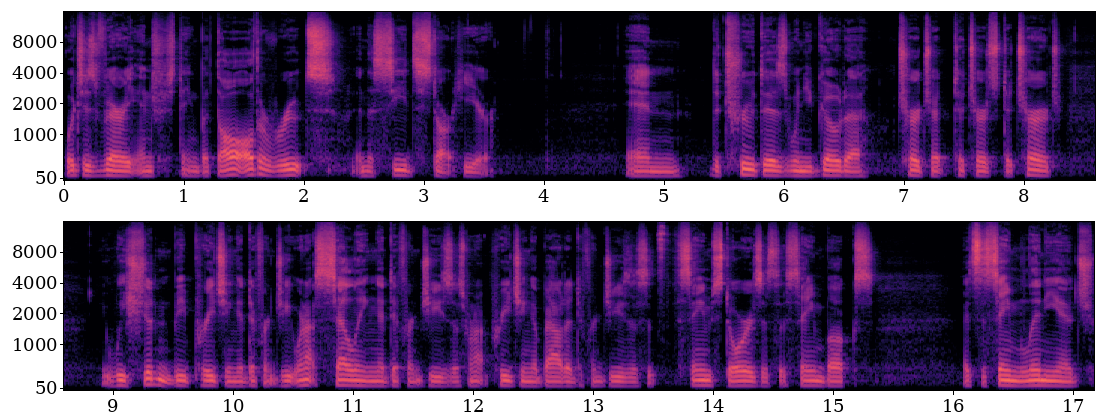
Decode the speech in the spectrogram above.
which is very interesting. But all, all the roots and the seeds start here. And the truth is, when you go to church to church to church, we shouldn't be preaching a different Jesus. We're not selling a different Jesus. We're not preaching about a different Jesus. It's the same stories. It's the same books. It's the same lineage.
